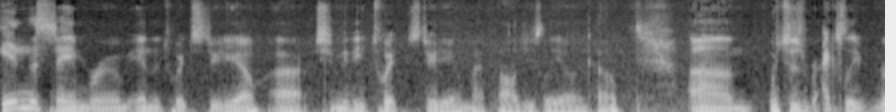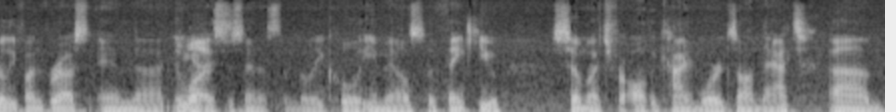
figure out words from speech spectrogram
in the same room in the Twitch studio. Uh, excuse me, the Twitch studio. My apologies, Leo and Co. Um, which is actually really fun for us. And uh, It you guys was. have sent us some really cool emails. So thank you so much for all the kind words on that. Um,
